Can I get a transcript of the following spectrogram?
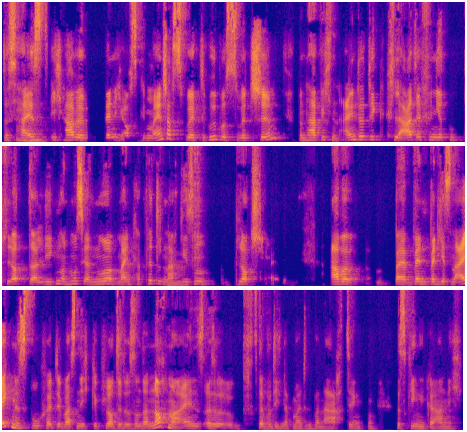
Das mhm. heißt, ich habe, wenn ich aufs Gemeinschaftsprojekt rüber switche, dann habe ich einen eindeutig klar definierten Plot da liegen und muss ja nur mein Kapitel nach mhm. diesem Plot schreiben. Aber bei, wenn, wenn ich jetzt ein eigenes Buch hätte, was nicht geplottet ist und dann nochmal eins, also da würde ich nicht mal drüber nachdenken. Das ginge gar nicht.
